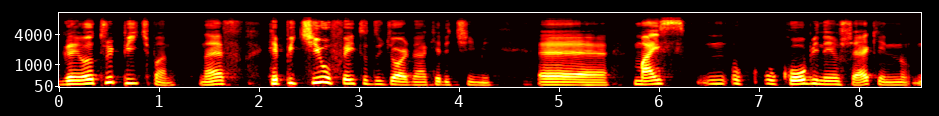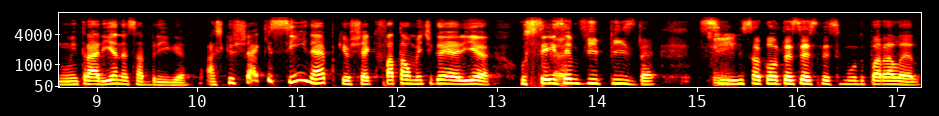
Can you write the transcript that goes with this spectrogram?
ganhou o tripit, mano né? Repetiu o feito do Jordan aquele time. É, mas o, o Kobe nem o Shaq não, não, entraria nessa briga. Acho que o Shaq sim, né? Porque o Shaq fatalmente ganharia os seis é. MVPs, né? Sim. Se isso acontecesse nesse mundo paralelo.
